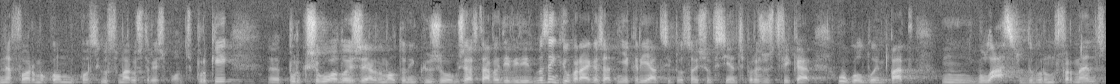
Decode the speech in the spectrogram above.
na forma como conseguiu somar os três pontos. Porquê? Eh, porque chegou ao 2-0 numa altura em que o jogo já estava dividido, mas em que o Braga já tinha criado situações suficientes para justificar o gol do empate, um golaço de Bruno Fernandes,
